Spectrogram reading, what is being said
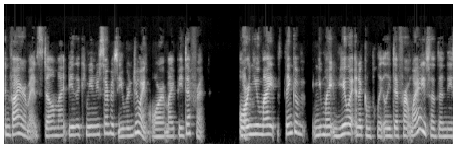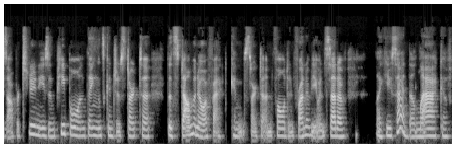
environment, it still might be the community service you were doing, or it might be different. Or yeah. you might think of, you might view it in a completely different way. So then these opportunities and people and things can just start to, this domino effect can start to unfold in front of you instead of, like you said, the lack of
